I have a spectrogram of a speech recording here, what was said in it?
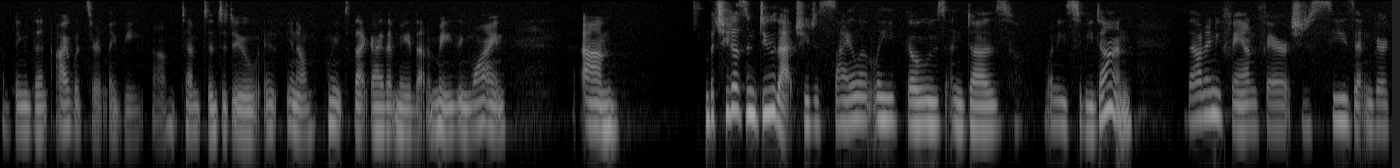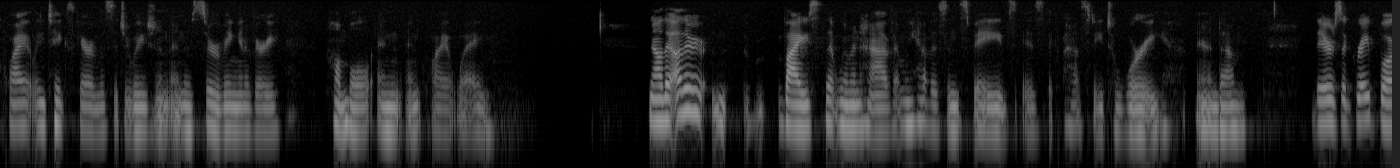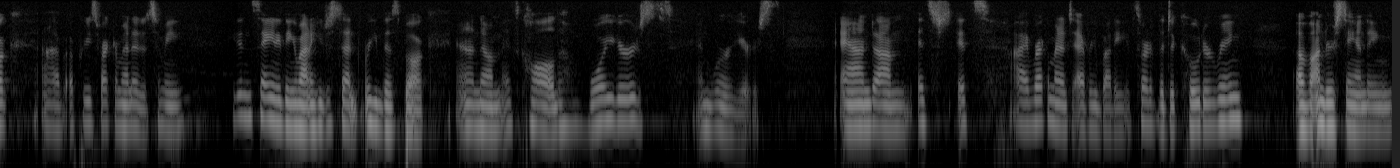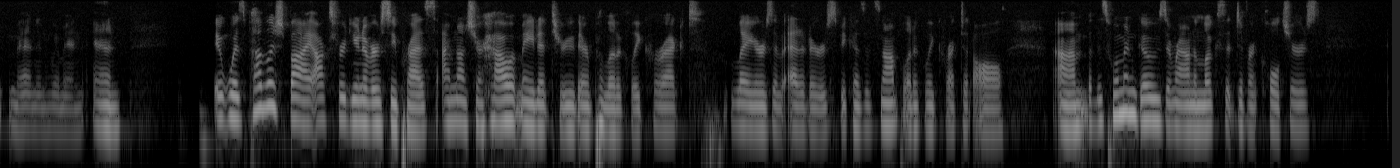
something that I would certainly be um, tempted to do. You know, point to that guy that made that amazing wine. Um, but she doesn't do that. She just silently goes and does what needs to be done without any fanfare. She just sees it and very quietly takes care of the situation and is serving in a very humble and, and quiet way. Now, the other vice that women have, and we have this in spades, is the capacity to worry. And um, there's a great book. Uh, a priest recommended it to me. He didn't say anything about it. He just said, read this book. And um, it's called Warriors and Worriers. And um, it's, it's, I recommend it to everybody. It's sort of the decoder ring of understanding men and women. And It was published by Oxford University Press. I'm not sure how it made it through their politically correct layers of editors because it's not politically correct at all. Um, but this woman goes around and looks at different cultures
